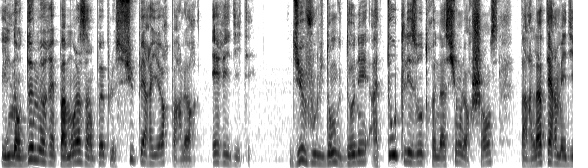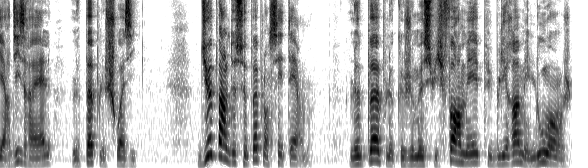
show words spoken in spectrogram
ils n'en demeuraient pas moins un peuple supérieur par leur hérédité. Dieu voulut donc donner à toutes les autres nations leur chance par l'intermédiaire d'Israël, le peuple choisi. Dieu parle de ce peuple en ces termes. Le peuple que je me suis formé publiera mes louanges.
